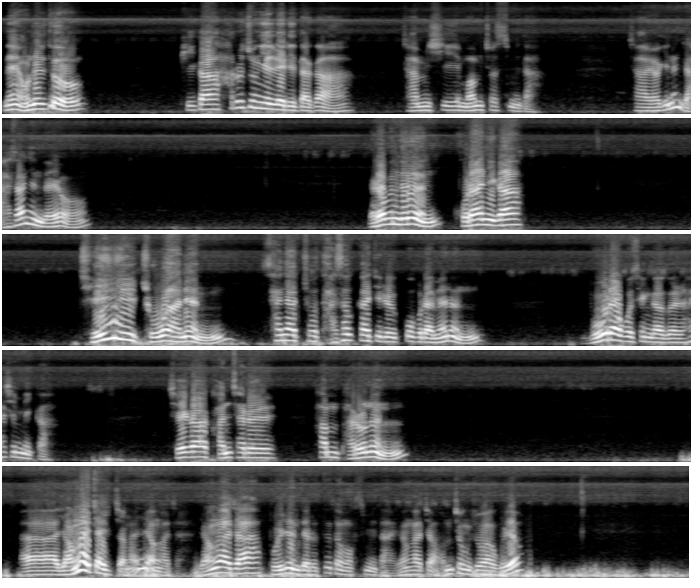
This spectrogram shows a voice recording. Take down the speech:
네, 오늘도 비가 하루 종일 내리다가 잠시 멈췄습니다. 자, 여기는 야산인데요. 여러분들은 고라니가 제일 좋아하는 사냐초 다섯 가지를 꼽으라면은 뭐라고 생각을 하십니까? 제가 관찰을 한 바로는 아, 영화자 있잖아요, 영화자. 영화자 보이는 대로 뜯어 먹습니다. 영화자 엄청 좋아하고요.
